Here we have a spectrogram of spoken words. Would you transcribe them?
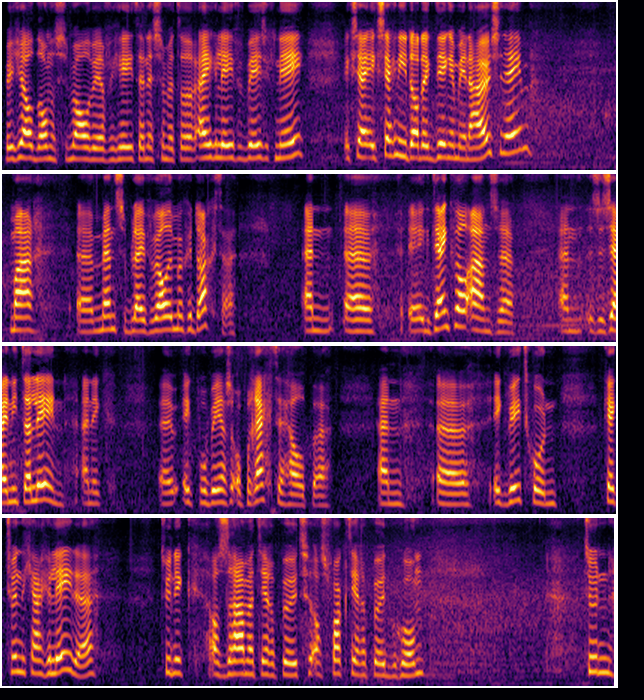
weet je wel, dan is ze me alweer vergeten en is ze met haar eigen leven bezig. Nee, ik zeg, ik zeg niet dat ik dingen mee naar huis neem, maar uh, mensen blijven wel in mijn gedachten. En uh, ik denk wel aan ze. En ze zijn niet alleen. En ik, uh, ik probeer ze oprecht te helpen. En ik weet gewoon, kijk, 20 jaar geleden toen ik als dramatherapeut, als vaktherapeut begon. Toen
